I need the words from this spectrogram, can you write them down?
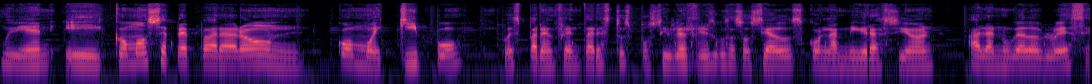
Muy bien, ¿y cómo se prepararon como equipo pues para enfrentar estos posibles riesgos asociados con la migración a la nube AWS?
